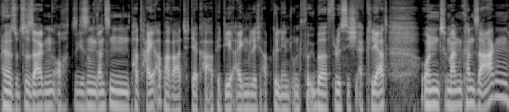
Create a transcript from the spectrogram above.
äh, sozusagen auch diesen ganzen Parteiapparat der KAPD eigentlich abgelehnt und für überflüssig erklärt. Und man kann sagen,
